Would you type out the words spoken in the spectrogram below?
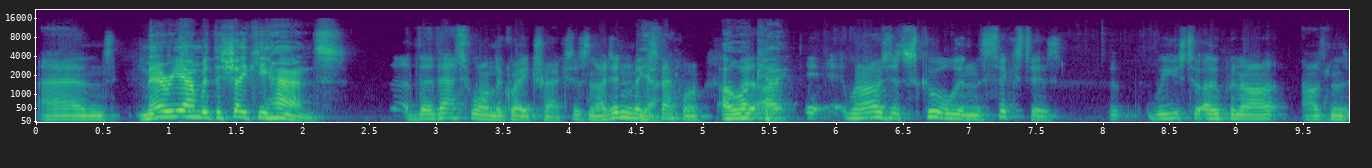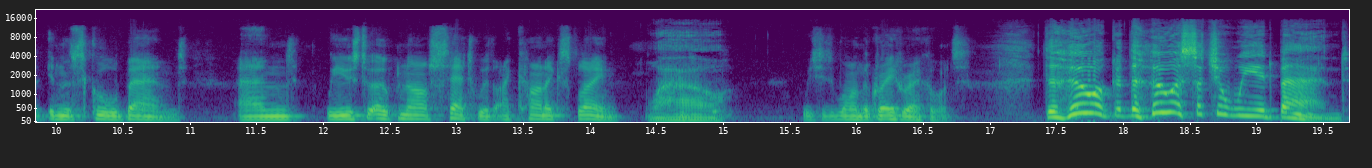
and Mary Ann with the shaky hands. Th- that's one of the great tracks, isn't it? I didn't mix Yeah. that one. Oh, But okay. I, i- when I was at school in the 60s, we used to open our, I was in the, in the school band, and we used to open our set with I Can't Explain, Wow. which is one of the great records. The Who are the Who are such a weird band,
